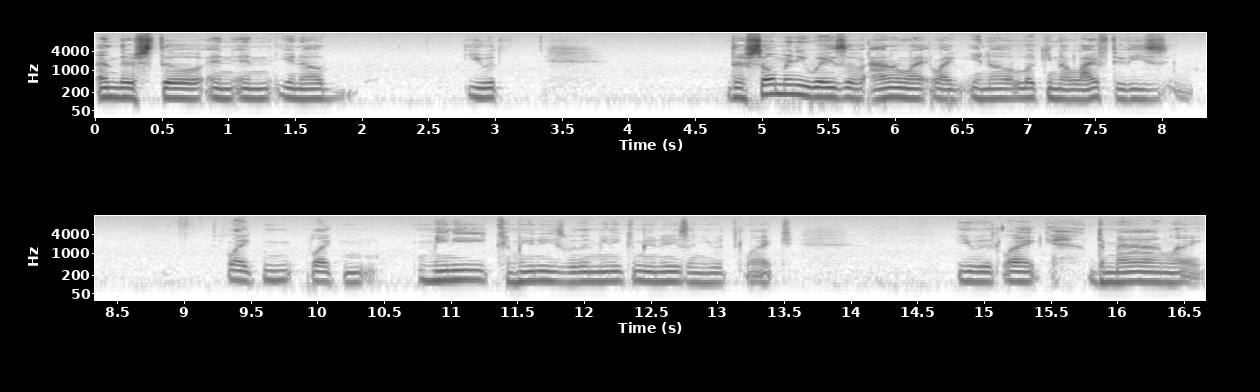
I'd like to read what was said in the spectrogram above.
And there's still and and you know, you would. There's so many ways of analyze, like you know, looking at life through these, like like mini communities within mini communities, and you would like. You would like demand like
